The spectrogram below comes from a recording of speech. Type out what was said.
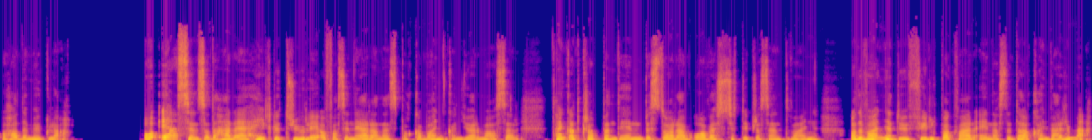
og hadde mugler. Og jeg syns at dette er helt utrolig og fascinerende på hva vann kan gjøre med oss. Tenk at kroppen din består av over 70% vann, og det vannet du fyller på hver eneste dag, kan være med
